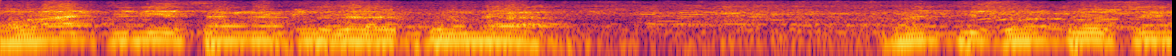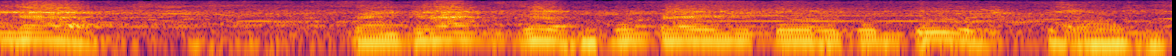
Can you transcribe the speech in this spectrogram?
అవాంఛనీయ సంఘటనలు జరగకుండా మంచి సంతోషంగా సంక్రాంతి జరుపుకుంటారని కోరుకుంటూ సెలవు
